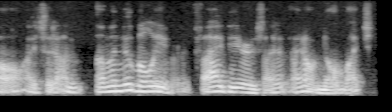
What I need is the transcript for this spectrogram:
Paul, I said, "I'm I'm a new believer. Five years, I I don't know much."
